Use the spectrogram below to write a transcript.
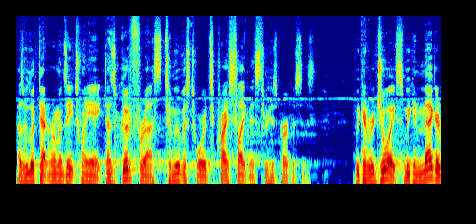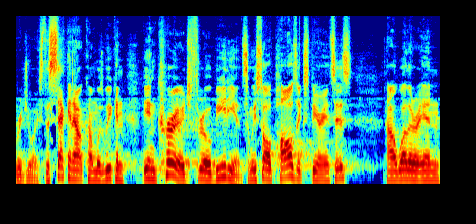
as we looked at in Romans 8:28, does good for us to move us towards Christ's likeness through his purposes. We can rejoice. We can mega rejoice. The second outcome was we can be encouraged through obedience. And we saw Paul's experiences, how whether in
